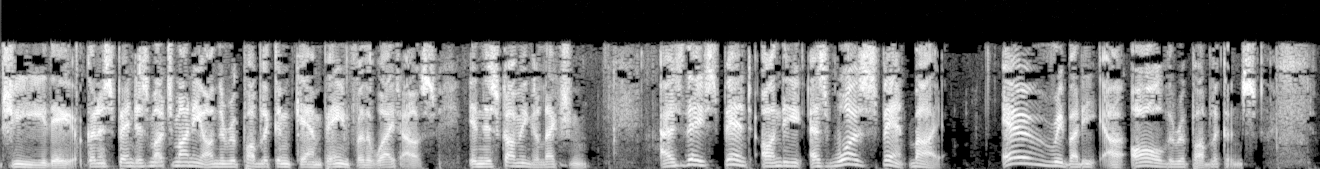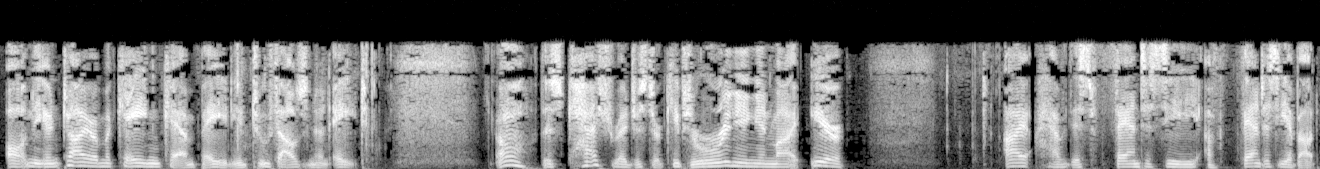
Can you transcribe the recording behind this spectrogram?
gee, they are going to spend as much money on the Republican campaign for the White House in this coming election as they spent on the, as was spent by everybody, uh, all the Republicans on the entire McCain campaign in 2008. Oh, this cash register keeps ringing in my ear. I have this fantasy, a fantasy about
